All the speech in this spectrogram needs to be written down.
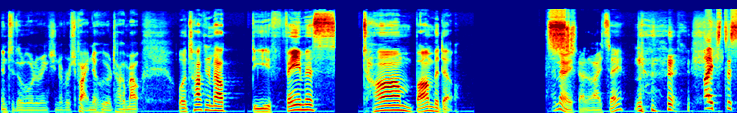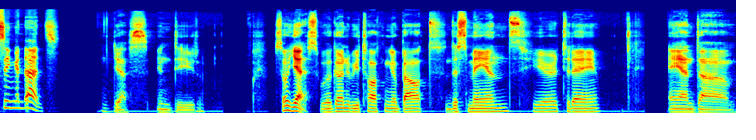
into the Lord of the Rings universe, you probably know who we're talking about. We're talking about the famous Tom Bombadil. American, I'd say. Likes to sing and dance. yes, indeed. So yes, we're going to be talking about this man's here today. And um,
